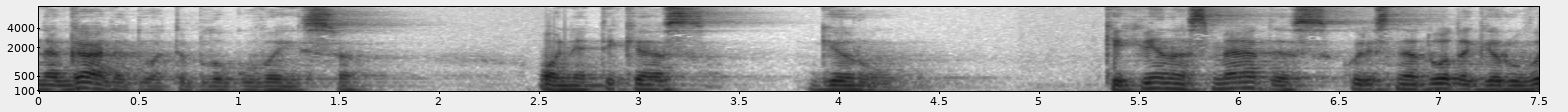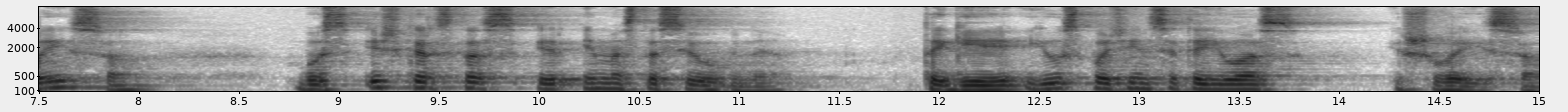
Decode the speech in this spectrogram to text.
negali duoti blogų vaisių, o netikęs gerų. Kiekvienas medis, kuris neduoda gerų vaisių, bus iškirstas ir įmestas į ugnį. Taigi jūs pažinsite juos iš vaisių.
